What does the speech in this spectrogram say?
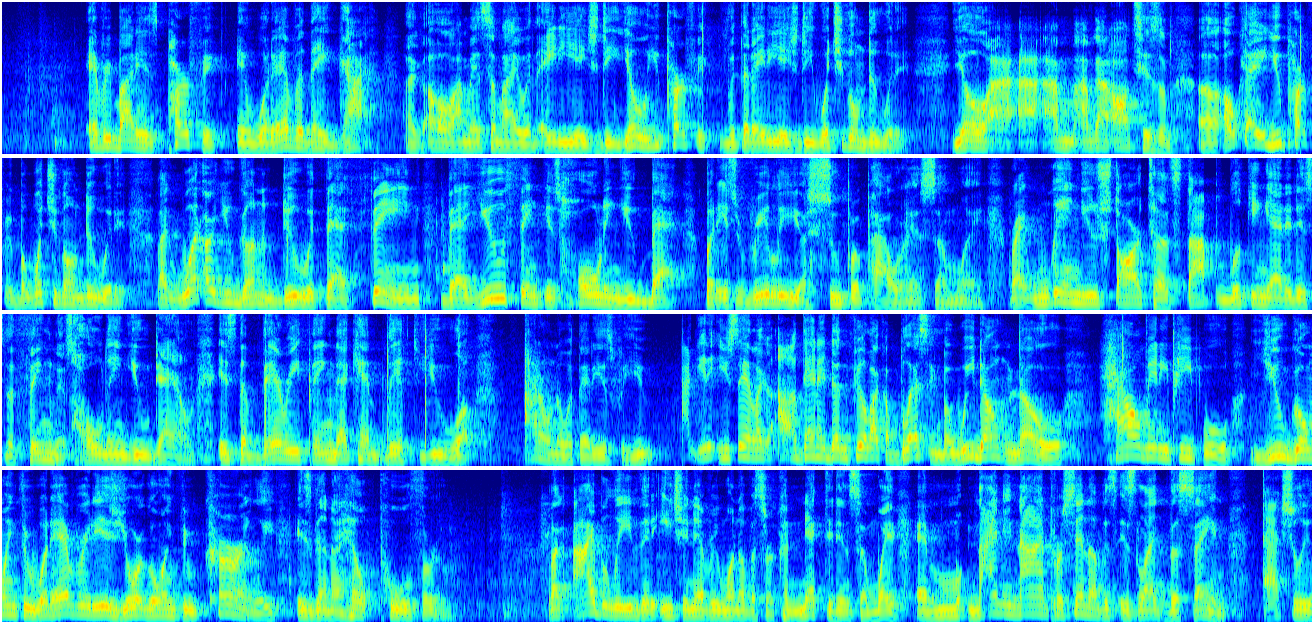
Everybody is perfect in whatever they got. Like, oh, I met somebody with ADHD. Yo, you perfect with that ADHD. What you gonna do with it? Yo, I, I I'm I've got autism. Uh, okay, you perfect, but what you gonna do with it? Like, what are you gonna do with that thing that you think is holding you back, but it's really a superpower in some way, right? When you start to stop looking at it as the thing that's holding you down, it's the very thing that can lift you up. I don't know what that is for you. I get it. You saying like, oh, Danny, it doesn't feel like a blessing, but we don't know how many people you going through whatever it is you're going through currently is gonna help pull through. Like, I believe that each and every one of us are connected in some way, and 99% of us is like the same. Actually,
